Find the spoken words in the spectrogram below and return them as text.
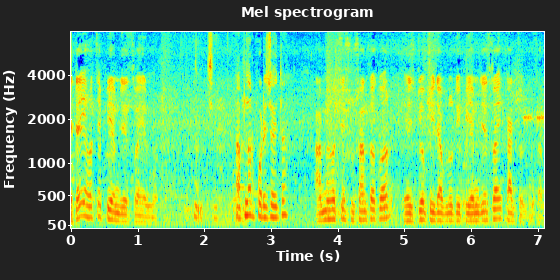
এটাই হচ্ছে পিএমজিএসওয়াই এর মতো। আচ্ছা আপনার পরিচয়টা? আমি হচ্ছে Sushanta Kar HDO PWD PMGSY Kanchanpur sub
